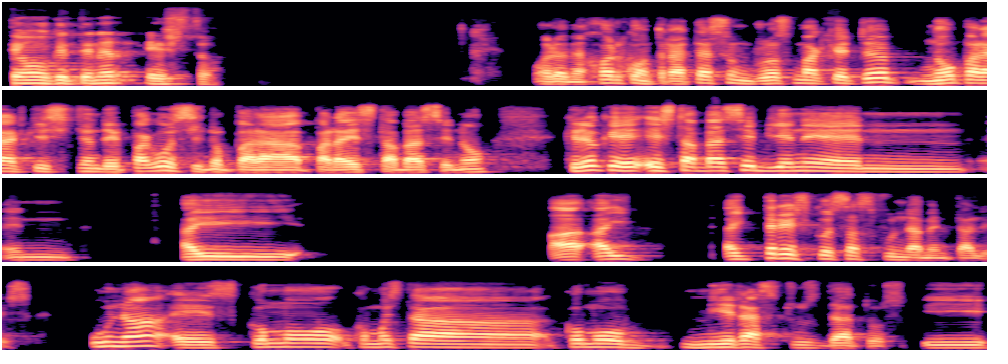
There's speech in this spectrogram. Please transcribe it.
tengo que tener esto? O a lo mejor contratas un growth marketer no para adquisición de pagos, sino para, para esta base, ¿no? Creo que esta base viene en... en hay, hay, hay, tres cosas fundamentales. Una es cómo, cómo, está, cómo miras tus datos. Y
